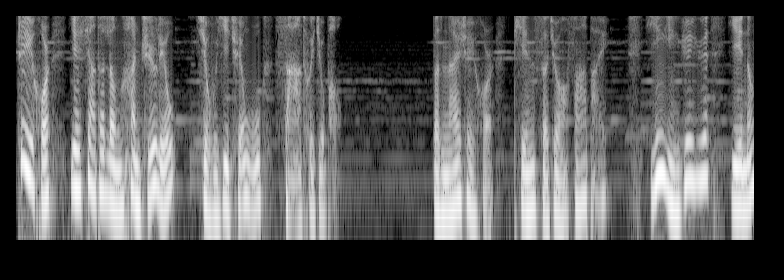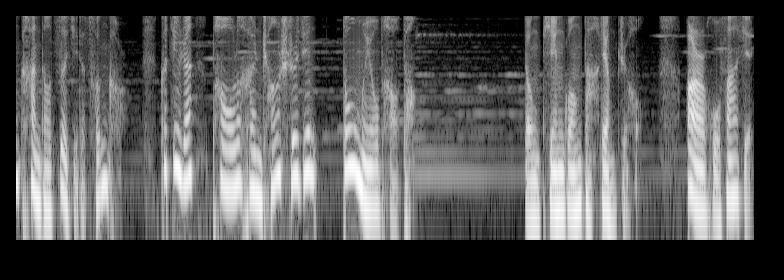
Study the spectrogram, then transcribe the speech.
这会儿也吓得冷汗直流，酒意全无，撒腿就跑。本来这会儿天色就要发白，隐隐约约也能看到自己的村口，可竟然跑了很长时间都没有跑到。等天光大亮之后，二虎发现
